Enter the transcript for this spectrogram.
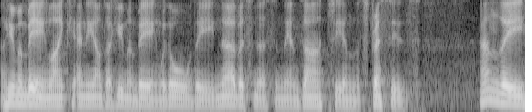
A human being like any other human being, with all the nervousness and the anxiety and the stresses and the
